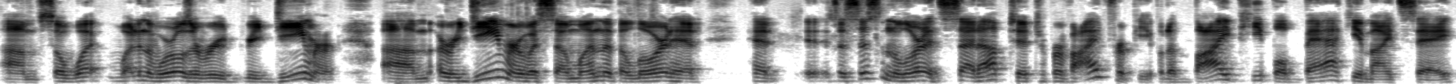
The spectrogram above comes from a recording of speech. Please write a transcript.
Um, so, what what in the world is a re- redeemer? Um, a redeemer was someone that the Lord had had. It's a system the Lord had set up to to provide for people, to buy people back, you might say,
